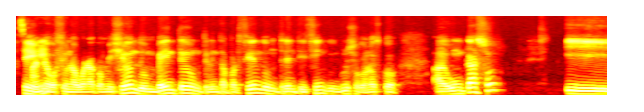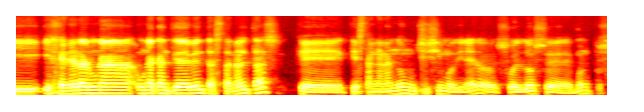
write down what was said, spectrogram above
Sí. han negociado una buena comisión de un 20, un 30%, un 35%, incluso conozco algún caso. Y, generan una, cantidad de ventas tan altas que, están ganando muchísimo dinero, sueldos eh, bueno, pues,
